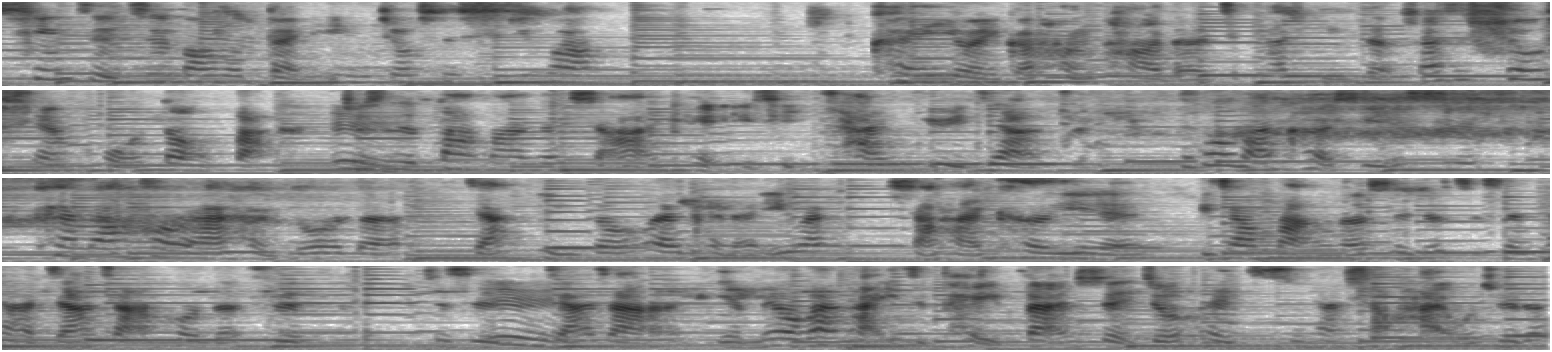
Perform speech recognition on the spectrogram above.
亲子志工的本意就是希望。可以有一个很好的家庭的，算是休闲活动吧，就是爸妈跟小孩可以一起参与这样子。不过蛮可惜的是，看到后来很多的家庭都会可能因为小孩课业比较忙了，所以就只剩下家长，或者是就是家长也没有办法一直陪伴，所以就会只剩下小孩。我觉得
